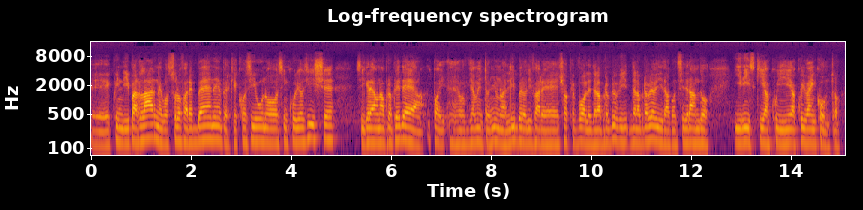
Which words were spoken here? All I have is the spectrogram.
E quindi parlarne può solo fare bene perché così uno si incuriosisce, si crea una propria idea, poi eh, ovviamente ognuno è libero di fare ciò che vuole della, propria vi- della propria vita considerando i rischi a cui, a cui va incontro.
